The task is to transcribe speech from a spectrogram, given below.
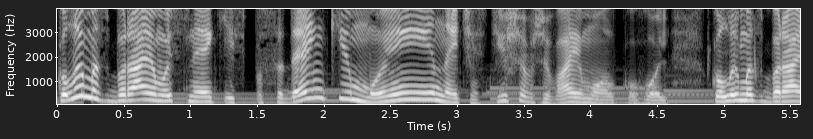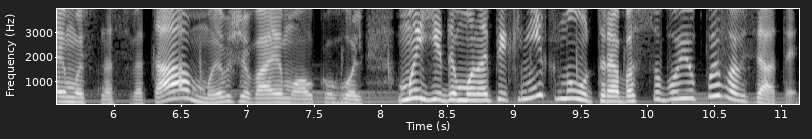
Коли ми збираємось на якісь посиденьки, ми найчастіше вживаємо алкоголь. Коли ми збираємось на свята, ми вживаємо алкоголь. Ми їдемо на пікнік, ну треба з собою пива взяти.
